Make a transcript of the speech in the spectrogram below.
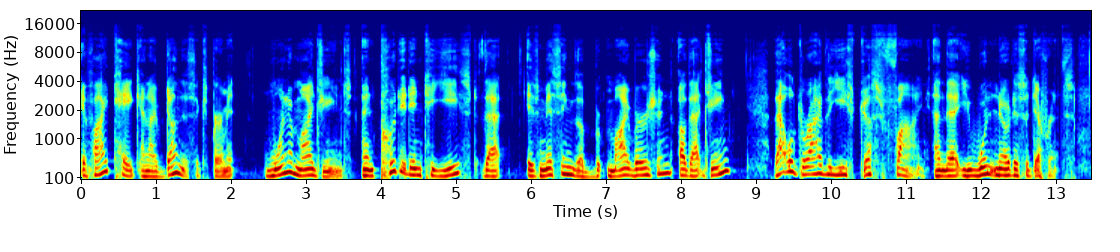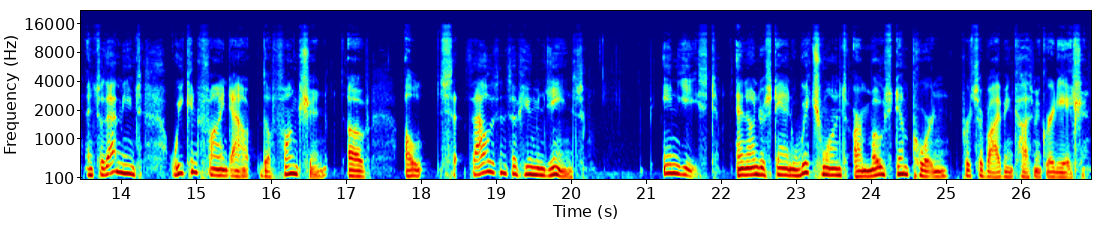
if I take and I've done this experiment, one of my genes and put it into yeast that is missing the my version of that gene, that will drive the yeast just fine, and that you wouldn't notice a difference. And so that means we can find out the function of a, thousands of human genes in yeast and understand which ones are most important for surviving cosmic radiation.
